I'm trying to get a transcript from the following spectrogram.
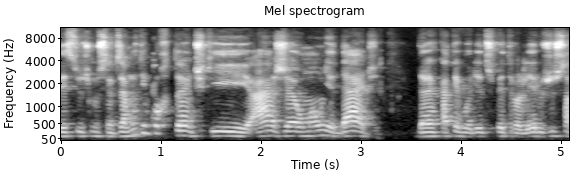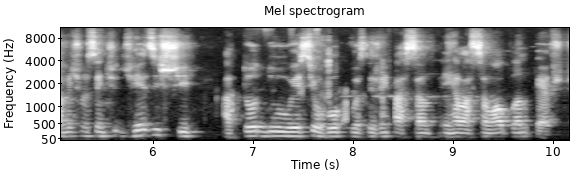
desses últimos tempos. É muito importante que haja uma unidade da categoria dos petroleiros, justamente no sentido de resistir a todo esse horror que vocês vêm passando em relação ao plano Petros.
